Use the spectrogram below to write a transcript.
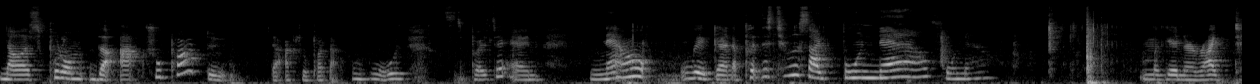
Now let's put on the actual part, the, the actual part that was supposed to And Now we're gonna put this to the side for now, for now. We're gonna write.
